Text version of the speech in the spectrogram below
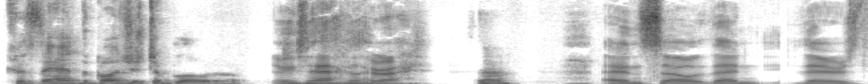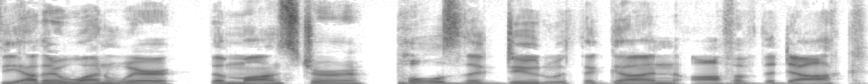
Because they had the budget to blow it up. Exactly right. Yeah. And so then there's the other one where the monster pulls the dude with the gun off of the dock,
